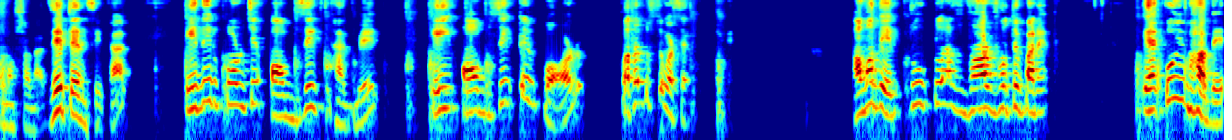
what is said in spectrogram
সমস্যা না যে টেন্সি থাক, এদের পর যে অবজেক্ট থাকবে, এই অবজেক্টের পর কথা বুঝতে পারছেন? আমাদের টু প্লাস ভার্ভ হতে পারে। একইভাবে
